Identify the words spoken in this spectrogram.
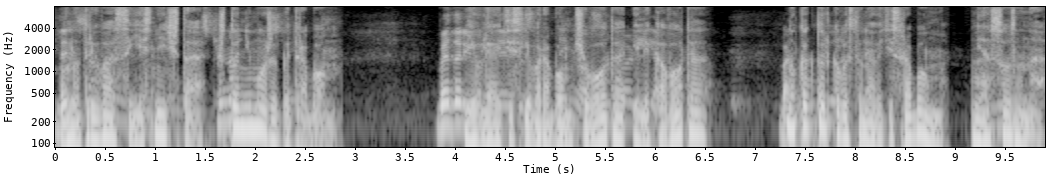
Внутри вас есть нечто, что не может быть рабом. Являетесь ли вы рабом чего-то или кого-то, но как только вы становитесь рабом, неосознанно,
